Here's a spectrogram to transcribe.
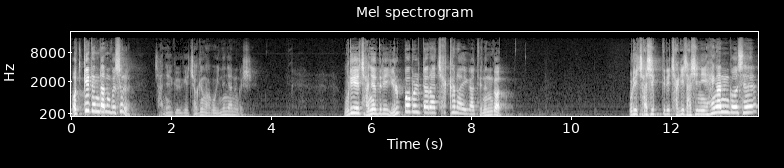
얻게 된다는 것을 자녀 교육에 적용하고 있느냐는 것이에요. 우리의 자녀들이 율법을 따라 착한 아이가 되는 것, 우리 자식들이 자기 자신이 행한 것에,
